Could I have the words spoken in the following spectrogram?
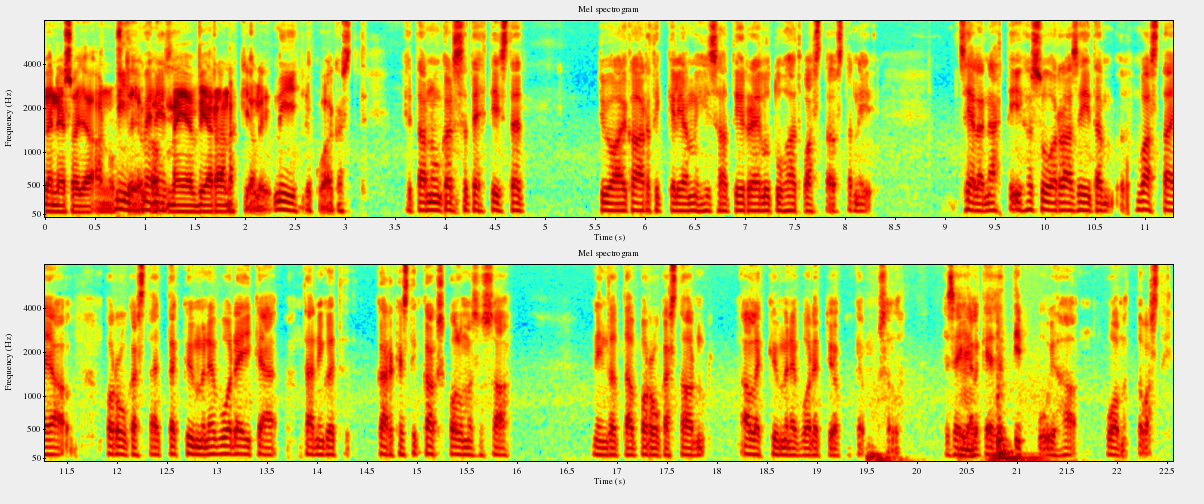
Venesoja-Annusta, Niin, joka Venes- meidän vieraanakin oli niin, joku aika sitten. että Anun kanssa tehtiin sitä työaika-artikkelia, mihin saatiin reilu tuhat vastausta, niin siellä nähtiin ihan suoraan siitä vastaajaporukasta, että kymmenen vuoden ikä, tai niin kuin, että karkeasti kaksi kolmasosaa, niin tota, porukasta on alle kymmenen vuoden työkokemuksella. Ja sen Mm. mm. jälkeen se tippuu ihan huomattavasti.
